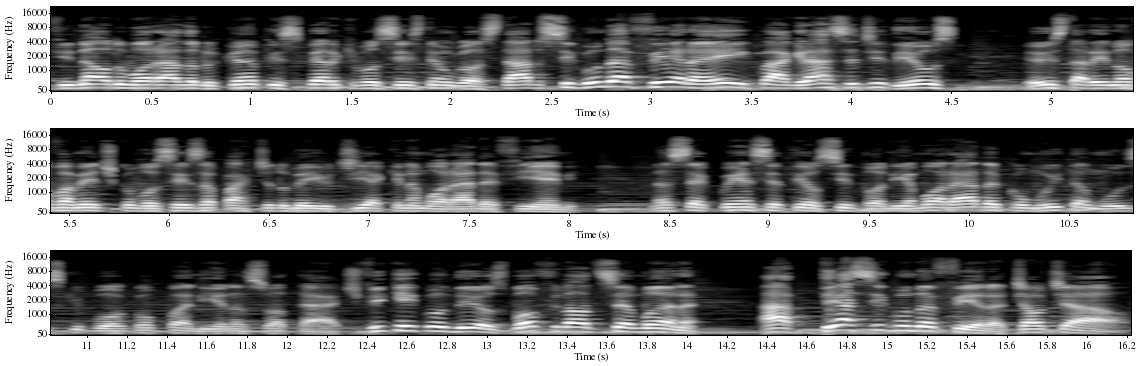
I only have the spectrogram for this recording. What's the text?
Final do Morada no Campo, espero que vocês tenham gostado. Segunda-feira, hein, com a graça de Deus, eu estarei novamente com vocês a partir do meio-dia aqui na Morada FM. Na sequência tem o Sintonia Morada com muita música e boa companhia na sua tarde. Fiquem com Deus, bom final de semana. Até segunda-feira. Tchau, tchau.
